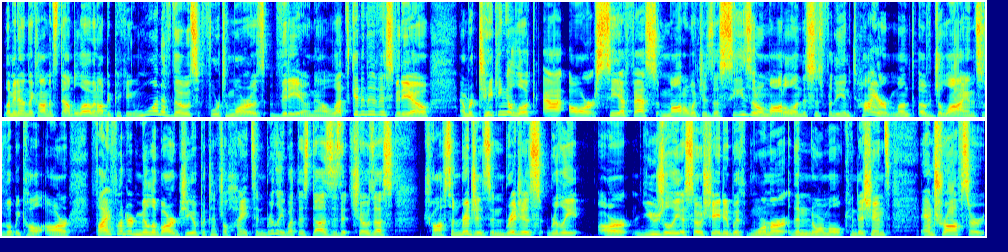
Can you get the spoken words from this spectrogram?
Let me know in the comments down below, and I'll be picking one of those for tomorrow's video. Now, let's get into this video, and we're taking a look at our CFS model, which is a seasonal model, and this is for the entire month of July, and this is what we call our 500 millibar geopotential heights. And really, what this does is it shows us troughs and ridges, and ridges really are usually associated with warmer than normal conditions, and troughs are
